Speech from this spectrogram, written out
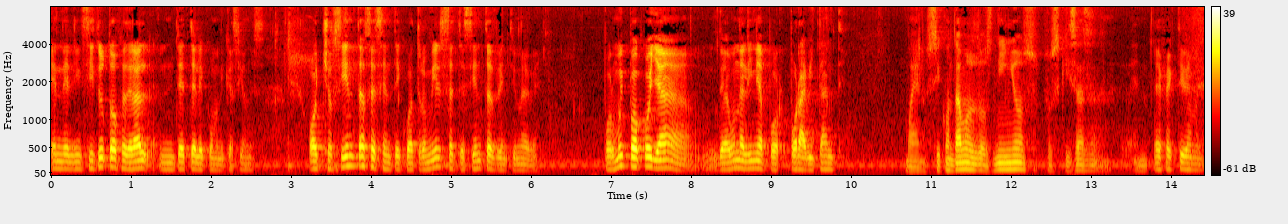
en el Instituto Federal de Telecomunicaciones. 864.729. Por muy poco ya de una línea por, por habitante. Bueno, si contamos los niños, pues quizás... Efectivamente.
